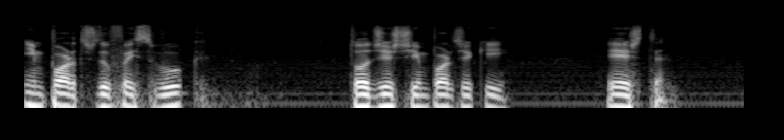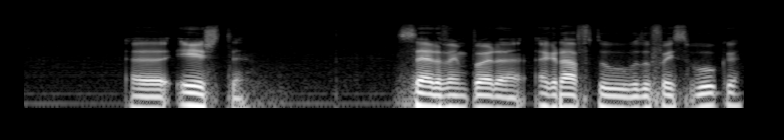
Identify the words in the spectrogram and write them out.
importes do Facebook, todos estes importes aqui, este, uh, este, servem para a graph do, do Facebook.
